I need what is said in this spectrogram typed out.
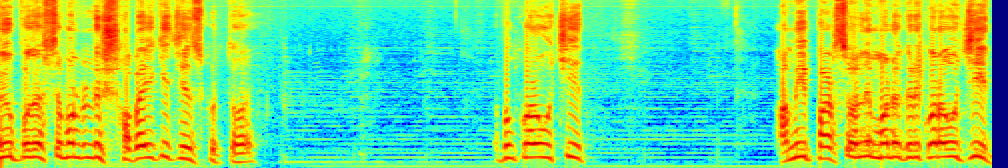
এই উপদেষ্টা মণ্ডলী সবাইকে চেঞ্জ করতে হয় এবং করা উচিত। আমি পার্সোনালি মনে করি করা উচিত।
